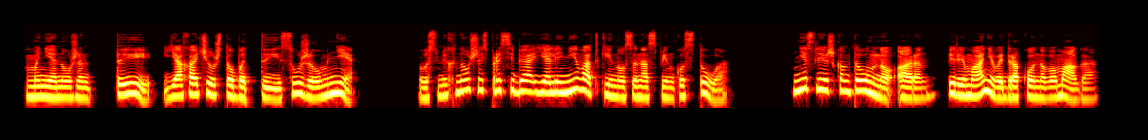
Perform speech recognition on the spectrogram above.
Мне нужен ты. Я хочу, чтобы ты служил мне. Усмехнувшись про себя, я лениво откинулся на спинку стула. «Не слишком-то умно, Аарон, переманивать драконного мага.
